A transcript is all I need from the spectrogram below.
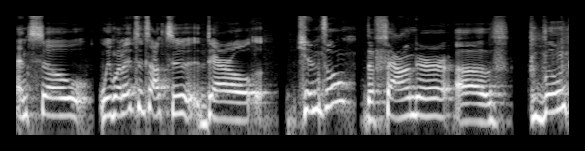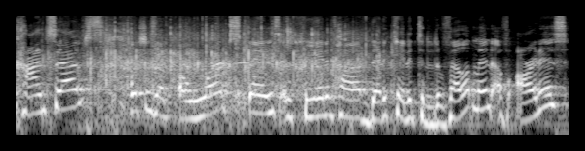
And so we wanted to talk to Daryl Kinsel, the founder of Boom Concepts, which is a, a, workspace and creative hub dedicated to the development of artists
